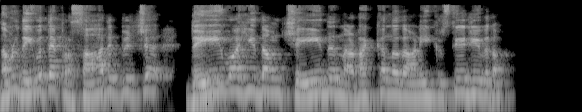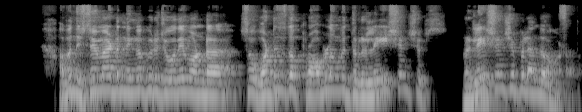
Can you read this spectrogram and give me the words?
നമ്മൾ ദൈവത്തെ പ്രസാദിപ്പിച്ച് ദൈവഹിതം ചെയ്ത് നടക്കുന്നതാണ് ഈ ക്രിസ്തീയ ജീവിതം. അപ്പൊ നിശ്ചയമായിട്ടും നിങ്ങൾക്കൊരു ചോദ്യമുണ്ട്. So what is the problem with relationships റിലേഷൻഷിപ്പിൽ എന്തോ കുഴപ്പം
